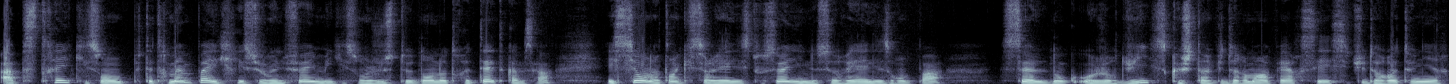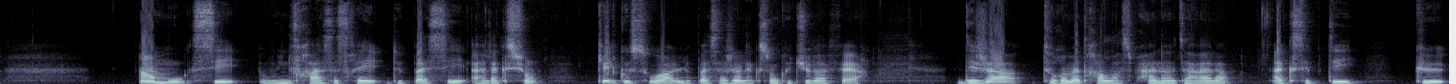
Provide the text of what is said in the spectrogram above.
abstraits, qui sont peut-être même pas écrits sur une feuille, mais qui sont juste dans notre tête comme ça. Et si on attend qu'ils se réalisent tout seuls, ils ne se réaliseront pas seul. Donc aujourd'hui, ce que je t'invite vraiment à faire, c'est si tu dois retenir un mot, c'est ou une phrase, ça serait de passer à l'action, quel que soit le passage à l'action que tu vas faire. Déjà, te remettre à Allah subhanahu wa accepter que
